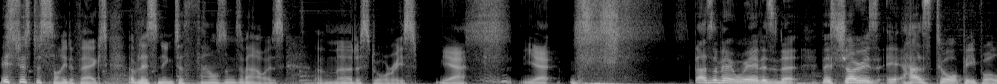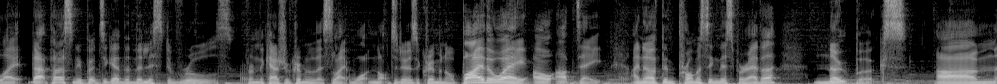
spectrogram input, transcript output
It's just a side effect of listening to thousands of hours of murder stories. Yeah, yeah. That's a bit weird, isn't it? This show is it has taught people like that person who put together the list of rules from the casual criminalist, like what not to do as a criminal. By the way, oh update. I know I've been promising this forever. Notebooks. Um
